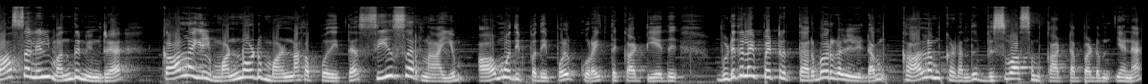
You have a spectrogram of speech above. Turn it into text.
வாசலில் வந்து நின்ற காலையில் மண்ணோடு மண்ணாக புதைத்த சீசர் நாயும் ஆமோதிப்பதைப் போல் குறைத்து காட்டியது. விடுதலை பெற்று தருபவர்களிடம் காலம் கடந்து விசுவாசம் காட்டப்படும் என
